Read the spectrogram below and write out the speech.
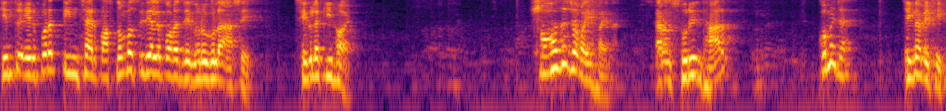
কিন্তু এরপরে তিন, চার, পাঁচ নম্বর সিরিয়ালের পরে যে গরুগুলো আসে, সেগুলো কি হয়? সহজে জবাই হয় না। কারণ ছুরির ধার কমে যায়। ঠিক না ঠিক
